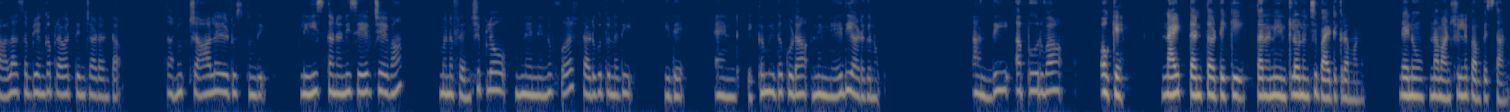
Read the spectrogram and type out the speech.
చాలా అసభ్యంగా ప్రవర్తించాడంట. తను చాలా ఏడుస్తుంది. ప్లీజ్ తనని సేవ్ చేయవా? మన ఫ్రెండ్షిప్లో నేను నిన్ను ఫస్ట్ అడుగుతున్నది ఇదే. అండ్ ఇక మీద కూడా నిన్నేది అడగను. అంది అపూర్వ. ఓకే. నైట్ టెన్ థర్టీకి తనని ఇంట్లో నుంచి బయటికి రమ్మను. నేను నా మనుషుల్ని పంపిస్తాను.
